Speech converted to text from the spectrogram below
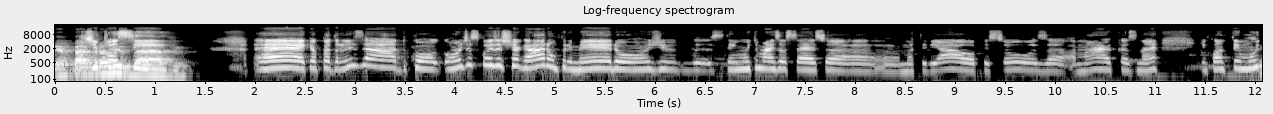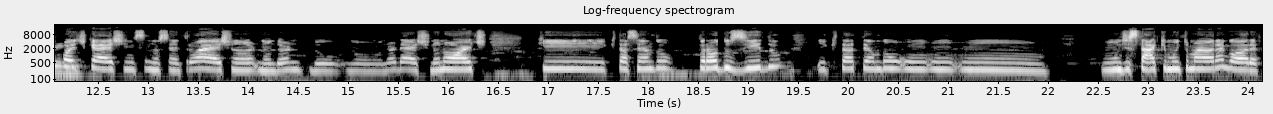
é padronizado. Tipo assim, é, que é padronizado, onde as coisas chegaram primeiro, onde tem muito mais acesso a, material, a pessoas, a, a marcas, né? Enquanto tem muito Sim. podcast no Centro-Oeste, no, no, no Nordeste, no Norte, que está sendo produzido e que está tendo um, um, um, um, destaque muito maior agora.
